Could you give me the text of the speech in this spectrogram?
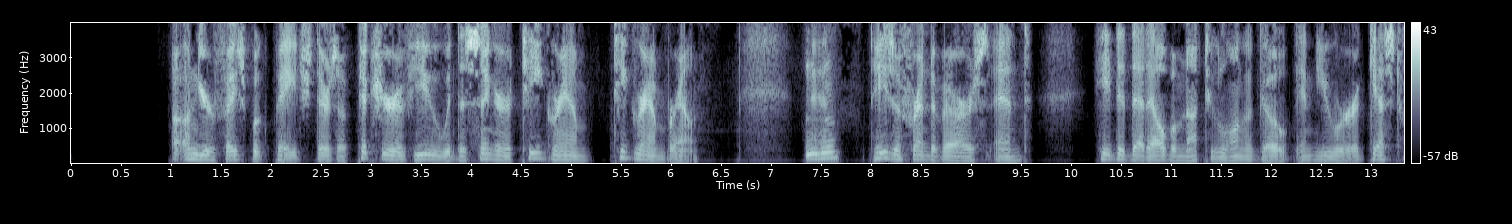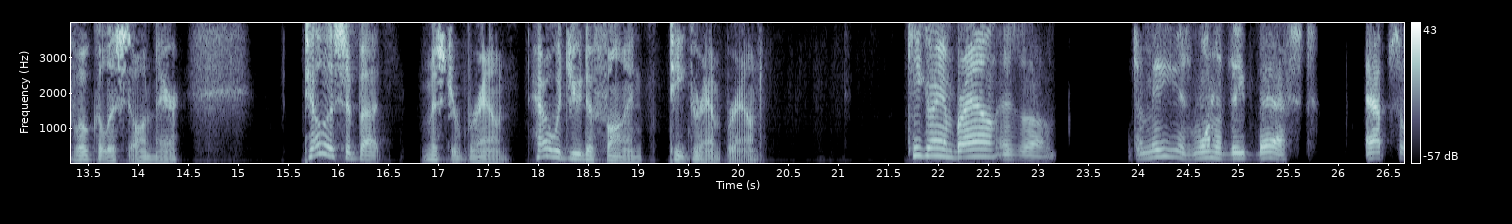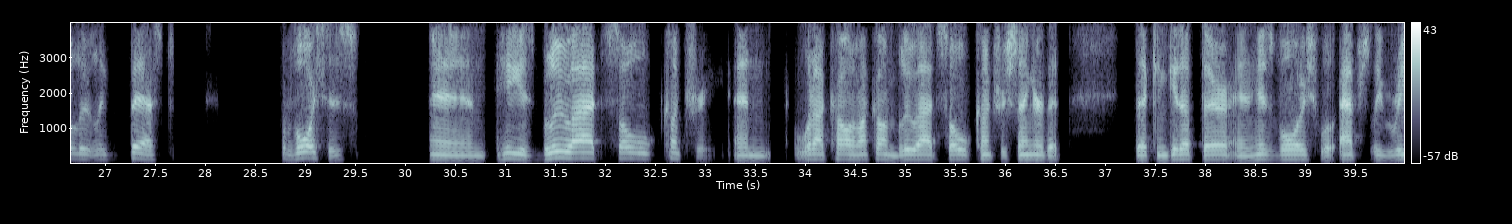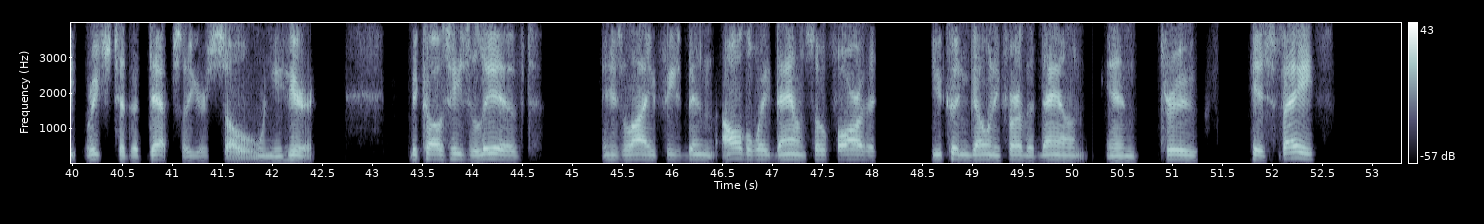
On your Facebook page, there's a picture of you with the singer T. Graham T. Graham Brown, mm-hmm. and he's a friend of ours, and he did that album not too long ago, and you were a guest vocalist on there. Tell us about Mr. Brown. How would you define T. Graham Brown? T. Graham Brown is, uh, to me, is one of the best, absolutely best voices, and he is blue-eyed soul country. And what I call him, I call him blue-eyed soul country singer that that can get up there and his voice will absolutely re- reach to the depths of your soul when you hear it because he's lived his life. He's been all the way down so far that you couldn't go any further down. And through his faith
